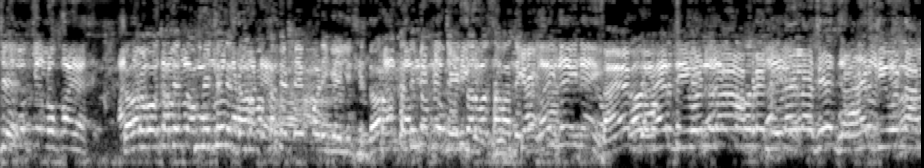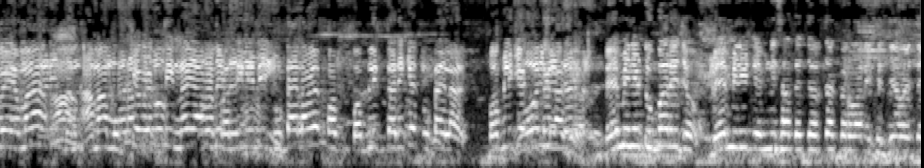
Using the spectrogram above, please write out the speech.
છે. દર વખતે તમને છે ને દર વખતે ટેપ પડી ગયેલી છે. દર વખતે તમને ચેડી વસાવા દેખાય નહીં છે. નહીં. નહીં સાહેબ જાહેર જીવનમાં આપણે જોડાયેલા છે. જાહેર જીવન આવે એમાં આમાં મુખ્ય વ્યક્તિ નહીં આવે પ્રતિનિધિ ચૂંટાયેલા આવે પબ્લિક તરીકે ચૂંટાયેલા આવે પબ્લિકે ચૂંટેલા છે. બે મિનિટ ઊભા રહેજો. બે મિનિટ એમની સાથે ચર્ચા કરવાની છે. જે હોય તે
